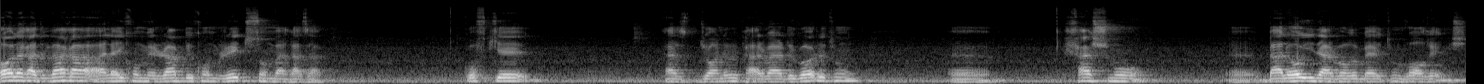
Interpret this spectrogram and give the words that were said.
قال قد وقع علیکم من ربکم رجس و غضب. گفت که از جانب پروردگارتون خشم و بلایی در واقع بهتون واقع میشه.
